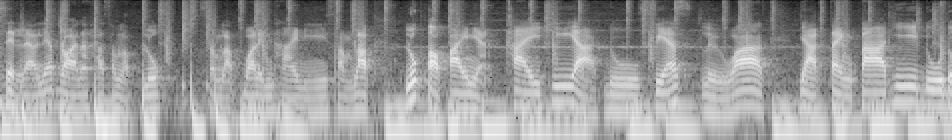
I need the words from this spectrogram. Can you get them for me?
เสร็จแล้วเรียบร้อยนะคะสำหรับลุคสำหรับวาเลนไทน์นี้สำหรับลุคต่อไปเนี่ยใครที่อยากดูเฟียสหรือว่าอยากแต่งตาที่ดูโด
